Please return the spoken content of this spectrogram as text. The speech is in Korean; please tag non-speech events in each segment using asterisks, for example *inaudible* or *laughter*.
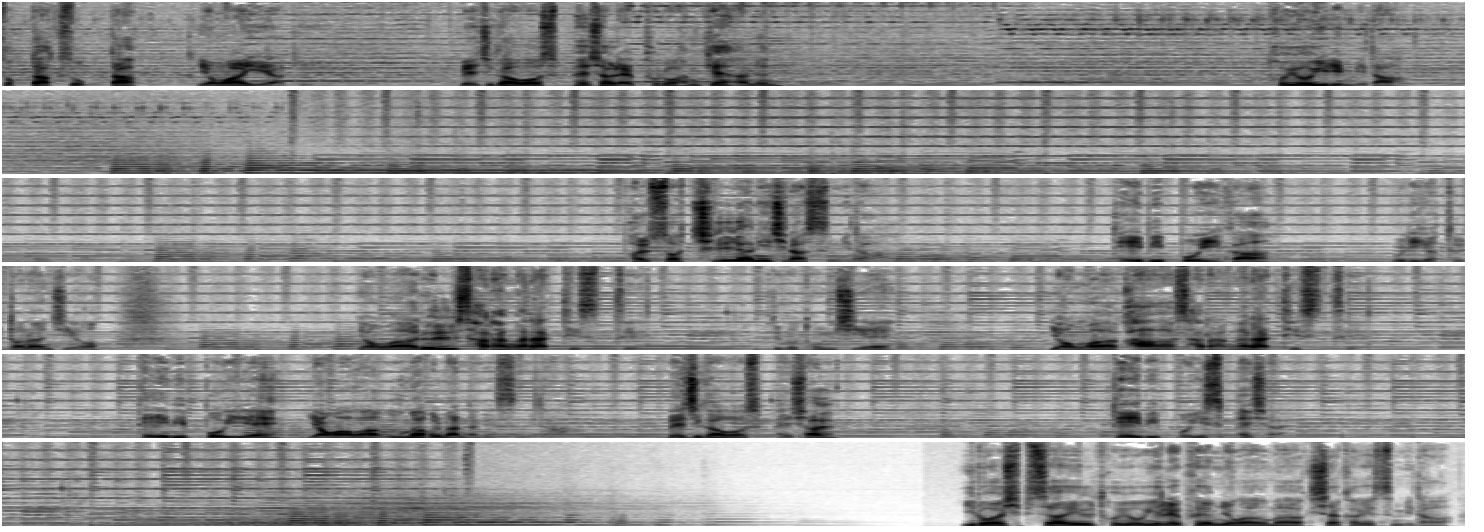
쏙닥쏙닥 영화 이야기 매직아워 스페셜 F로 함께하는 토요일입니다. 벌써 7년이 지났습니다. 데이빗 보위가 우리 곁을 떠난 지요. 영화를 사랑한 아티스트, 그리고 동시에 영화가 사랑한 아티스트, 데이빗 보위의 영화와 음악을 만나겠습니다. Magic Hour Special, 데이빗 보위 Special. (1월 14일) 토요일 FM 영화 음악 시작하겠습니다.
